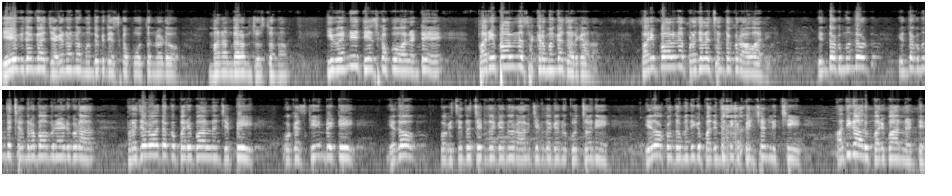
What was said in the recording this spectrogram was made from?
ఏ విధంగా జగనన్న ముందుకు తీసుకుపోతున్నాడో మనందరం చూస్తున్నాం. ఇవన్నీ తీసుకుపోవాలంటే పరిపాలన సక్రమంగా జరగాల. పరిపాలన ప్రజల చెంతకు రావాలి. ఇంతకు ముందు ఇంతకు ముందు చంద్రబాబు నాయుడు కూడా ప్రజల వద్దకు పరిపాలన చెప్పి ఒక స్కీమ్ పెట్టి ఏదో ఒక చిన్న చెట్టు దగ్గరనో రావి చెట్టు దగ్గర కూర్చొని ఏదో కొంతమందికి పది మందికి పెన్షన్లు ఇచ్చి అది కాదు పరిపాలన అంటే.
